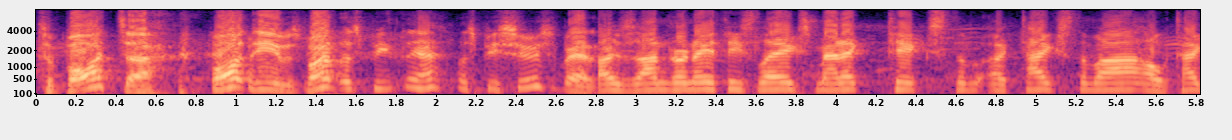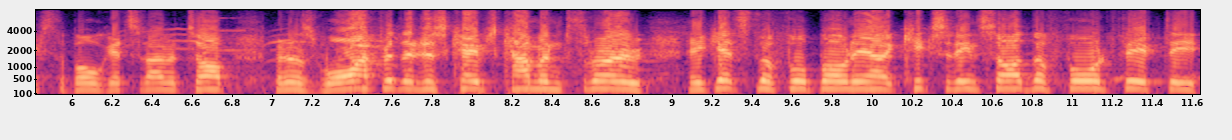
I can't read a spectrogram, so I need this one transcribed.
to bite, uh, bite the mate. Let's be, yeah, let's be serious about it. Goes underneath his legs. Maddock takes the uh, takes the mar- oh, takes the ball, gets it over top. But it was Whiteford that just keeps coming through. He gets the football now. He kicks it inside the forward 50.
